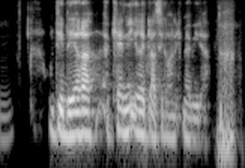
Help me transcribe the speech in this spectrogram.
Mhm. Und die Lehrer erkennen ihre Klasse gar nicht mehr wieder.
